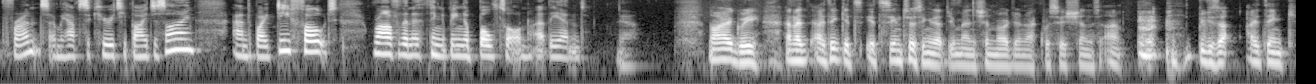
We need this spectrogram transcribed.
front and we have security by design and by default rather than a thing being a bolt on at the end. Yeah. No, I agree, and I, I, think it's it's interesting that you mentioned merger and acquisitions um, because I, I, think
